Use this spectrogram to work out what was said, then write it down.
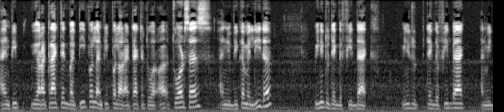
and pe- we are attracted by people and people are attracted to our, uh, towards us. And you become a leader. We need to take the feedback. We need to take the feedback and we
